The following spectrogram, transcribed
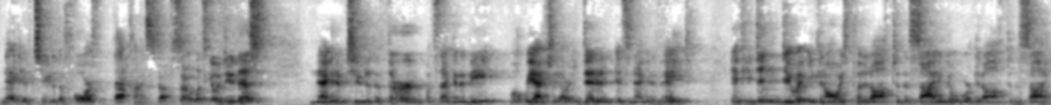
negative 2 to the fourth, that kind of stuff. So let's go do this. Negative 2 to the third, what's that going to be? Well, we actually already did it. It's negative 8. If you didn't do it, you can always put it off to the side and go work it off to the side.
